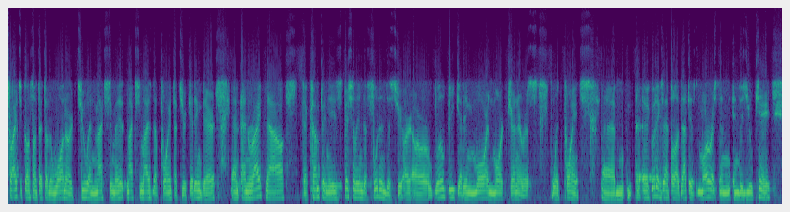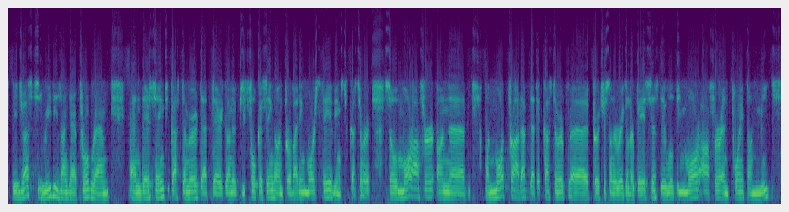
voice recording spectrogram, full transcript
Try to concentrate on one or two and maximize maximize the point that you're getting there and, and right now, the companies, especially in the food industry, are, are will be getting more and more generous with points. Um, a good example of that is Morrison in the UK. They just redesigned their program, and they're saying to customers that they're going to be focusing on providing more savings to customers. So more offer on uh, on more product that the customer uh, purchase on a regular basis. There will be more offer and point on meats.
